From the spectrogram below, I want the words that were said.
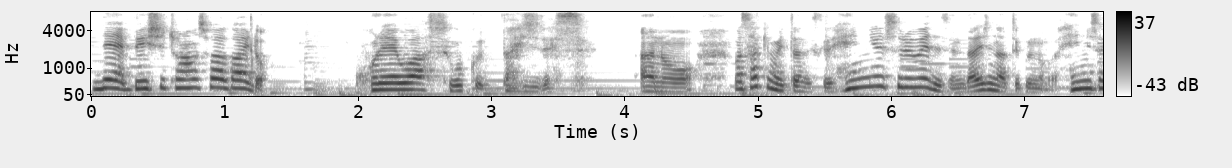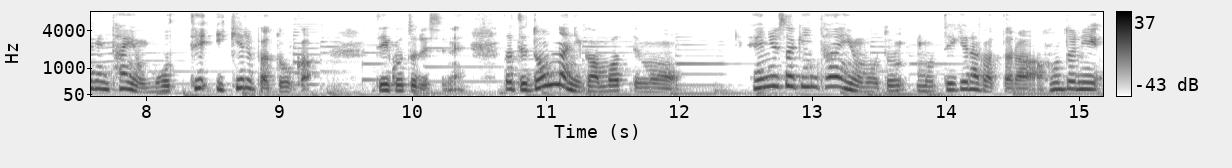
で、BC トランスファーガイド。これはすごく大事です。あの、まあ、さっきも言ったんですけど、編入する上ですね、大事になってくるのが、編入先に単位を持っていけるかどうかっていうことですね。だってどんなに頑張っても、編入先に単位を持っていけなかったら、本当に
